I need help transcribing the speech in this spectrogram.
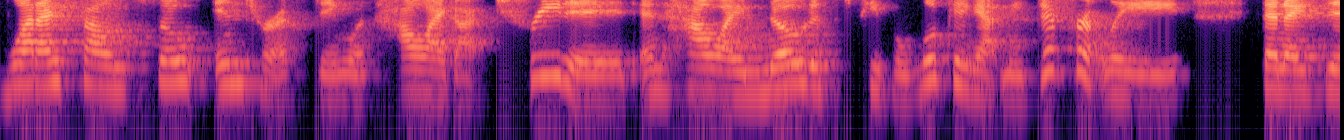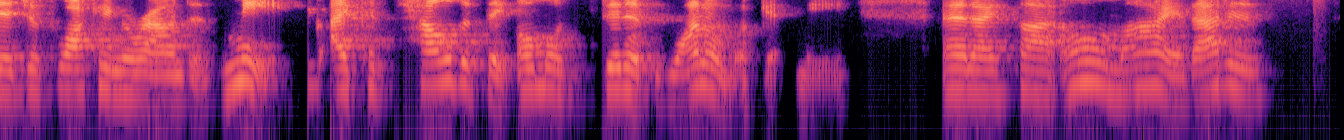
what I found so interesting was how I got treated and how I noticed people looking at me differently than I did just walking around as me. I could tell that they almost didn't want to look at me. And I thought, oh my, that is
